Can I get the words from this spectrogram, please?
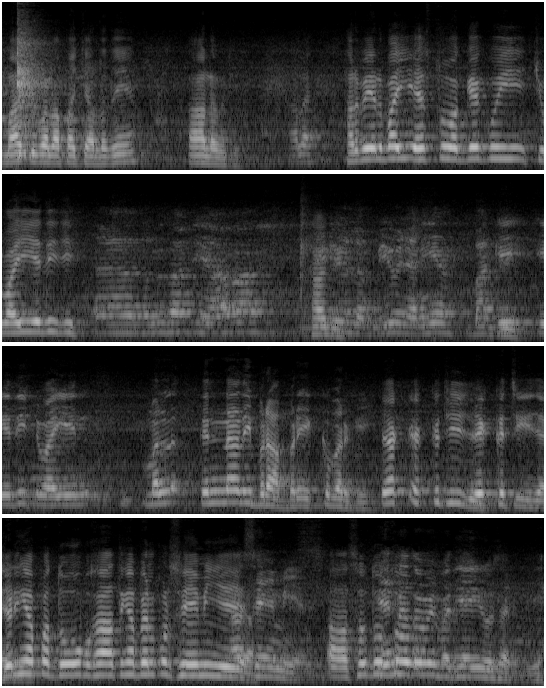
ਮੱਝ ਵੱਲ ਆਪਾਂ ਚੱਲਦੇ ਆ ਆ ਲਓ ਜੀ। ਹਰਵੇਲ ਬਾਈ ਇਸ ਤੋਂ ਅੱਗੇ ਕੋਈ ਚਵਾਈ ਇਹਦੀ ਜੀ? ਸੰਧੂ ਸਾਹਿਬ ਜੀ ਆ ਵਾ। ਹਾਂਜੀ। ਵੀਡੀਓ ਲੰਬੀ ਹੋ ਜਾਣੀ ਆ ਬਾਕੀ ਇਹਦੀ ਚਵਾਈ ਮਤਲਬ ਤਿੰਨਾਂ ਦੀ ਬਰਾਬਰ ਇੱਕ ਵਰਗੀ। ਇੱਕ ਇੱਕ ਚੀਜ਼ ਇੱਕ ਚੀਜ਼ ਹੈ ਜਿਹੜੀਆਂ ਆਪਾਂ ਦੋ ਵਿਖਾਤੀਆਂ ਬਿਲਕੁਲ ਸੇਮ ਹੀ ਇਹ ਆ ਸੇਮ ਹੀ ਹੈ ਆ ਸੋ ਇਹਨਾਂ ਦੋਸਤੋ ਤੋਂ ਵੀ ਵਧੀਆ ਹੀ ਹੋ ਸਕਦੀ ਹੈ।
